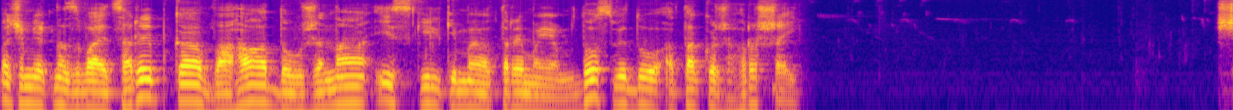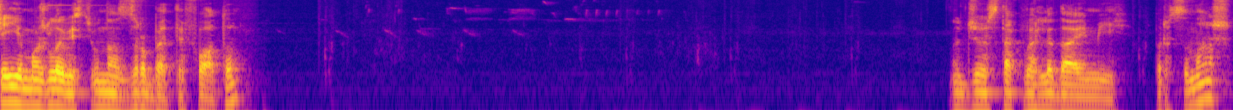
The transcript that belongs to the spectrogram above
Бачимо, як називається рибка, вага, довжина і скільки ми отримаємо досвіду, а також грошей. Ще є можливість у нас зробити фото. Отже, ось так виглядає мій персонаж.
